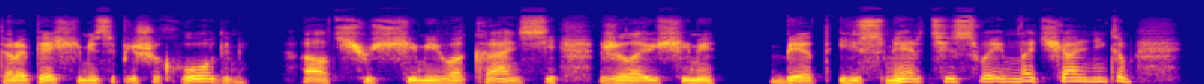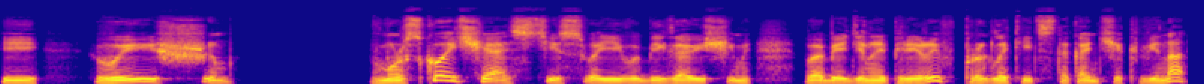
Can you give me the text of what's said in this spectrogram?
торопящимися пешеходами, алчущими вакансий, желающими бед и смерти своим начальникам и высшим, в мужской части своей выбегающими в обеденный перерыв проглотить стаканчик вина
